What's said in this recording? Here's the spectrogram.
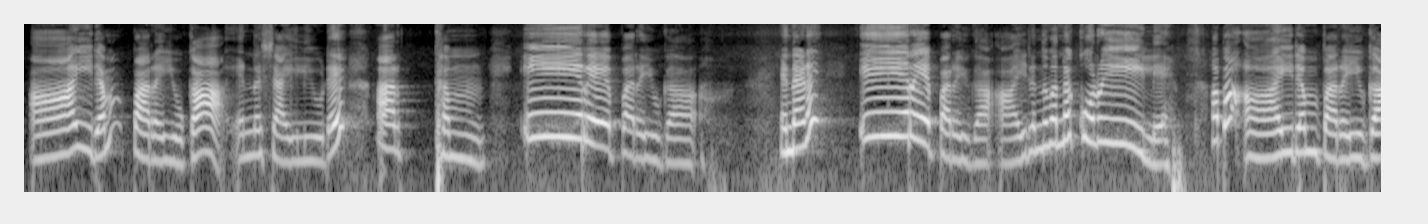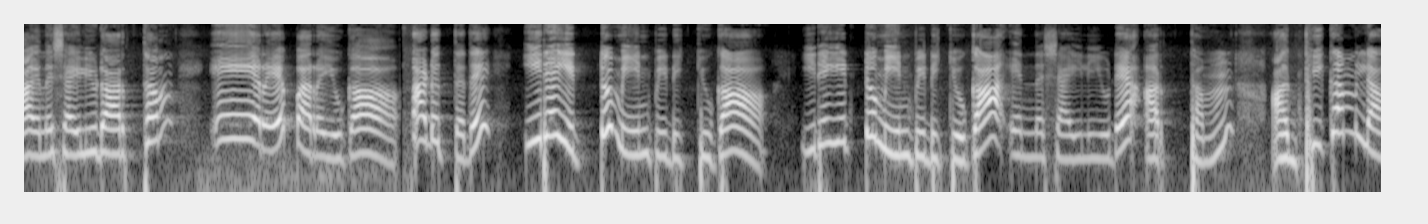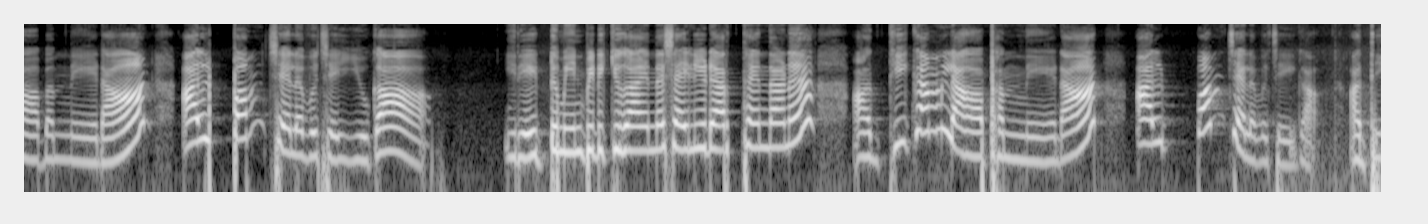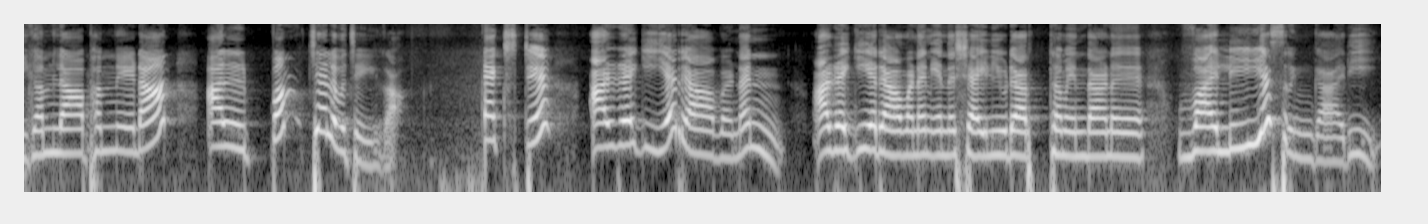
ആയിരം പറയുക എന്ന ശൈലിയുടെ അർത്ഥം. ഏറെ പറയുക. എന്താണ്? ഏറെ പറയുക. ആയിരം എന്ന് പറഞ്ഞാൽ കുറേ ഇല്ലേ അപ്പോൾ ആയിരം പറയുക എന്ന ശൈലിയുടെ അർത്ഥം ഏറെ പറയുക. അടുത്തത് ഇരയിട്ടു മീൻ പിടിക്കുക. ഇരയിട്ടു മീൻ പിടിക്കുക എന്ന ശൈലിയുടെ അർത്ഥം അധികം ലാഭം നേടാൻ അല്പം ചെലവ് ചെയ്യുക. ഇരയിട്ട് മീൻ പിടിക്കുക എന്ന ശൈലിയുടെ അർത്ഥം എന്താണ്? അധികം ലാഭം നേടാൻ അല്പം ചെലവ് ചെയ്യുക. അധികം ലാഭം നേടാൻ അല്പം ചെലവ് ചെയ്യുക. നെക്സ്റ്റ് അഴകിയ രാവണൻ. അഴകിയ രാവണൻ എന്ന ശൈലിയുടെ അർത്ഥം എന്താണ്? വലിയ ശൃംഗാരി.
